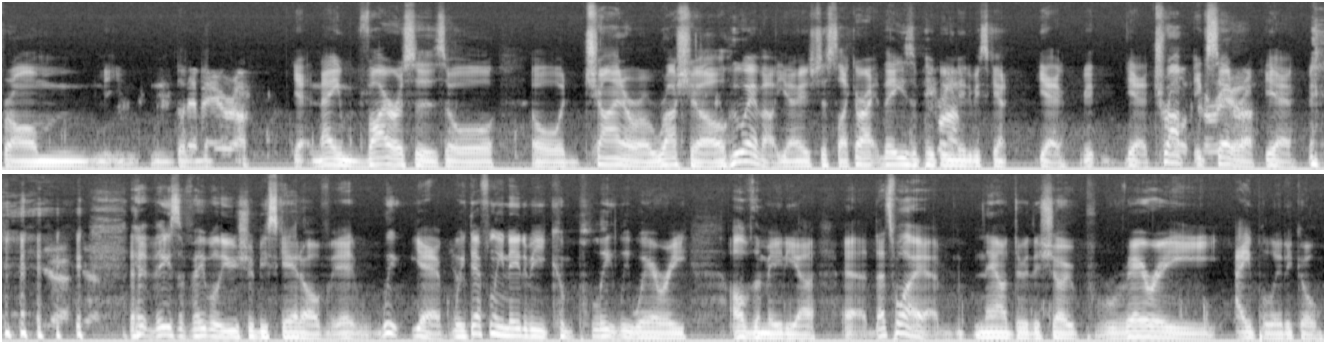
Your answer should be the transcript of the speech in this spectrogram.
from the, whatever era. Yeah, name viruses or or China or Russia or whoever. You know, it's just like, all right, these are people you need to be scared. yeah, it- yeah, Trump, etc. Yeah. Yeah, yeah. These are people you should be scared of. Yeah, we, yeah, we definitely need to be completely wary of the media. Uh, that's why I now do this show very apolitical.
